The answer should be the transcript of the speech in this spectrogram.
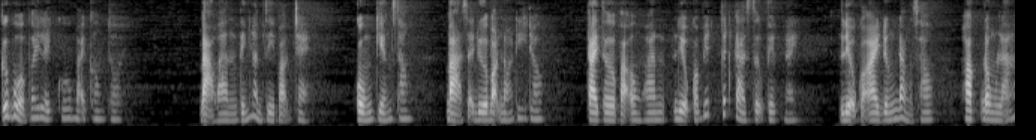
cứ bùa vây lấy cô mãi không thôi. Bà Hoan tính làm gì bọn trẻ? Cúng kiếng xong, bà sẽ đưa bọn nó đi đâu? Cai thơ và ông Hoan liệu có biết tất cả sự việc này? Liệu có ai đứng đằng sau hoặc đồng lã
